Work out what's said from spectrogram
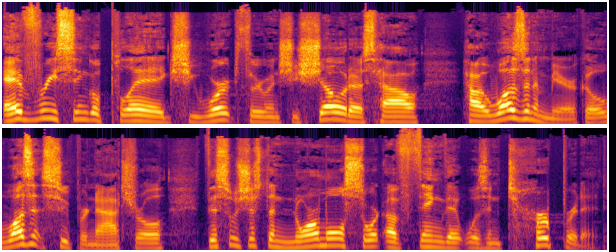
every single plague she worked through, and she showed us how, how it wasn't a miracle, it wasn't supernatural. This was just a normal sort of thing that was interpreted.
